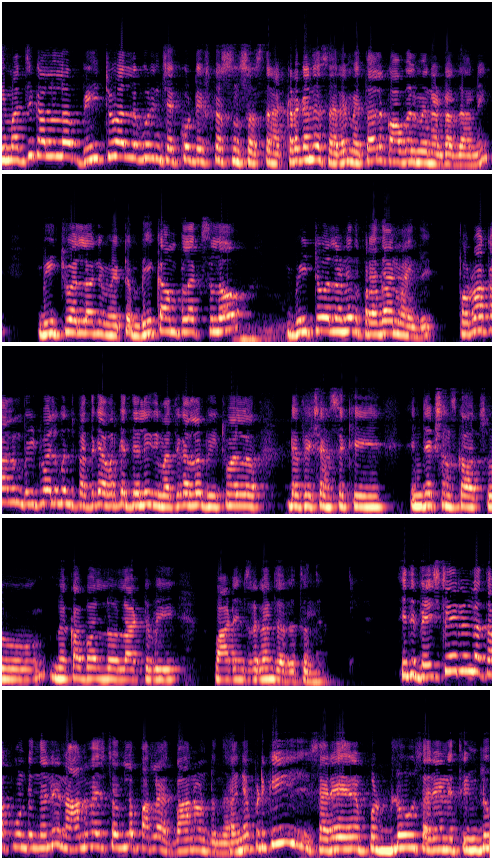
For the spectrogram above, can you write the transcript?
ఈ మధ్య కాలంలో బీ ట్వెల్వ్ గురించి ఎక్కువ డిస్కషన్స్ వస్తున్నాయి. ఎక్కడికైనా సరే మెథాల్ కాబల్మైన్ అంటారు దాన్ని. బీ ట్వెల్వ్ అని బి కాంప్లెక్స్లో బీ ట్వెల్వ్ అనేది ప్రధానమైంది. పూర్వకాలం బీ ట్వెల్వ్ గురించి పెద్దగా ఎవరికీ తెలియదు. ఈ మధ్యకాలంలో బీ ట్వెల్వ్ డెఫిషియన్సీకి ఇంజెక్షన్స్ కావచ్చు మెకాబాల్ లాంటివి వాడించడం కానీ జరుగుతుంది. ఇది వెజిటేరియన్లో తక్కువ ఉంటుందని నాన్ వెజిటేరియన్లో పర్లేదు బాగానే ఉంటుంది. అయినప్పటికీ సరైన ఫుడ్లు సరైన తిండ్లు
